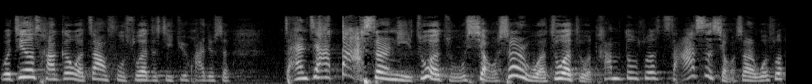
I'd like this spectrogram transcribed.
我经常跟我丈夫说的几句话就是：“咱家大事儿你做主，小事儿我做主。”他们都说啥是小事儿？我说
